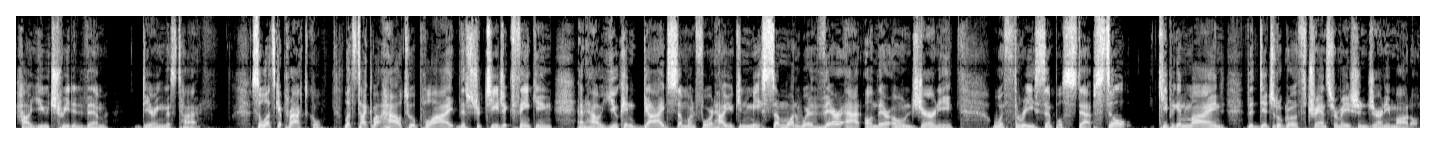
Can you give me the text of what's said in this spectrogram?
how you treated them during this time. So let's get practical. Let's talk about how to apply this strategic thinking and how you can guide someone forward, how you can meet someone where they're at on their own journey with three simple steps. Still keeping in mind the digital growth transformation journey model.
